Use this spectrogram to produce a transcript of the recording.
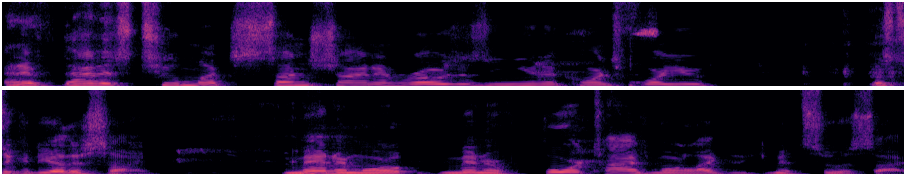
And if that is too much sunshine and roses and unicorns for you, let's look at the other side. Men are more men are four times more likely to commit suicide.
